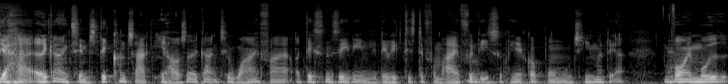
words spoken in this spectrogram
Jeg har adgang til en stikkontakt. Jeg har også adgang til wifi, og det er sådan set egentlig det vigtigste for mig, fordi mm. så kan jeg godt bruge nogle timer der. Ja. Hvorimod,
